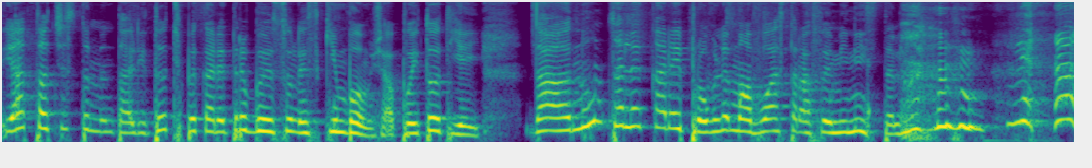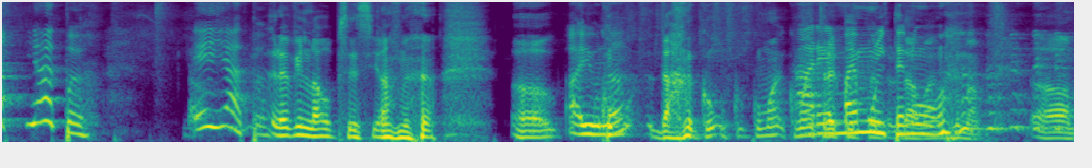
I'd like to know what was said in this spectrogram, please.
iată aceste mentalități pe care trebuie să le schimbăm și apoi tot ei. Dar nu înțeleg care e problema voastră a feministelor. iată. Da. Ei, iată. Revin la obsesia mea. Uh, Ai una? Cum, da, cum, cum, cum, ai, cum ai Are trecut mai pe- multe, da, nu? mai- mai- Uh,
